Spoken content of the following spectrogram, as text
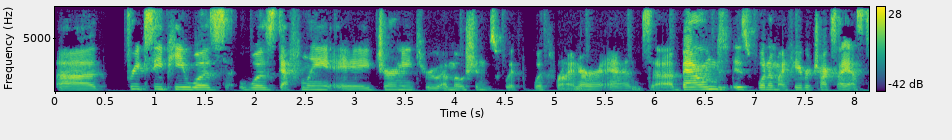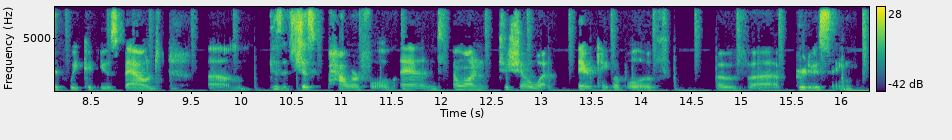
Uh freaks ep was was definitely a journey through emotions with with reiner and uh, bound is one of my favorite tracks. I asked if we could use bound because um, it's just powerful and i wanted to show what they're capable of of uh, producing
